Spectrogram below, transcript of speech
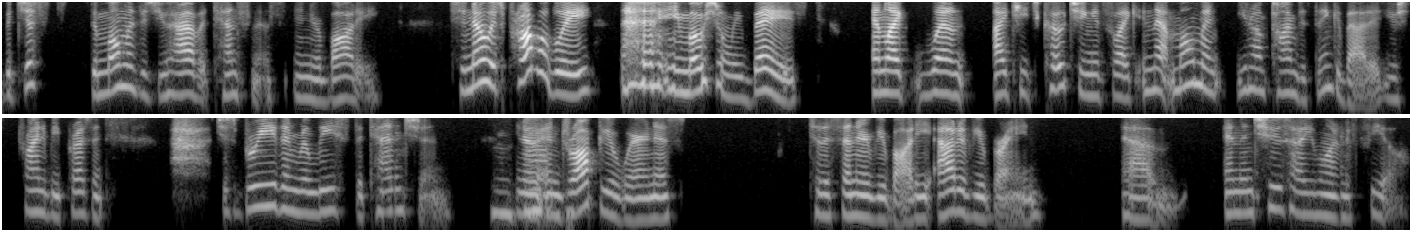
but just the moment that you have a tenseness in your body, to know it's probably emotionally based. And like when I teach coaching, it's like in that moment, you don't have time to think about it. You're trying to be present. Just breathe and release the tension, mm-hmm. you know, mm-hmm. and drop your awareness to the center of your body, out of your brain, um, and then choose how you want to feel.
